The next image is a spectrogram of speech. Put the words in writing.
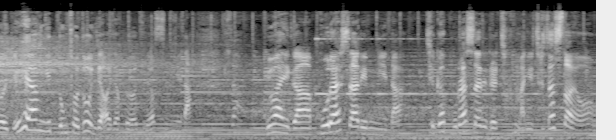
또 이제 해양잎동초도 이제 어제 보여드렸습니다. 자, 이 아이가 보라쌀입니다. 제가 보라쌀이를 참 많이 찾았어요.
